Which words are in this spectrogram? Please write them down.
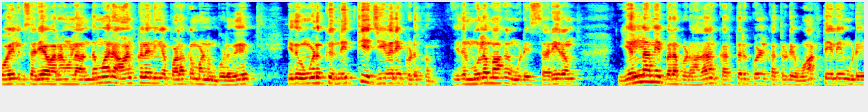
கோயிலுக்கு சரியாக வர்றவங்கள அந்த மாதிரி ஆட்களை நீங்கள் பழக்கம் பண்ணும் பொழுது இது உங்களுக்கு நித்திய ஜீவனை கொடுக்கும். இதன் மூலமாக உங்களுடைய சரீரம் எல்லாமே பலப்படும். அதான் கர்த்தருக்குள் கர்த்தருடைய வார்த்தையிலே உங்களுடைய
